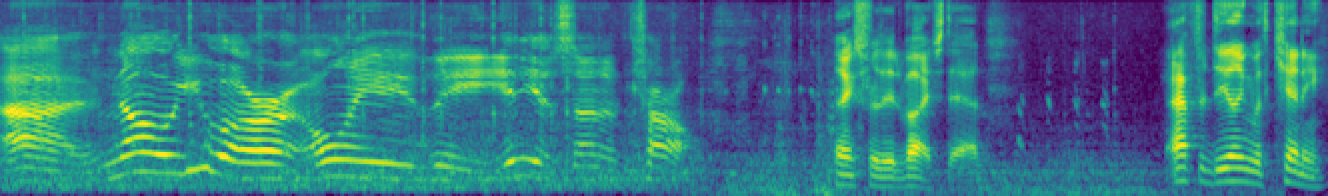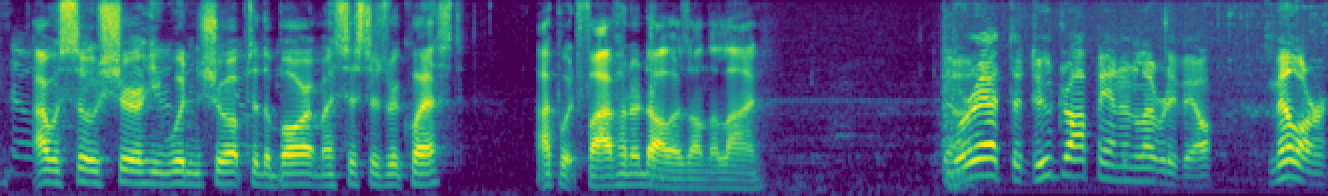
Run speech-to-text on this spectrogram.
Uh, no, you are only the idiot son of Charles. Thanks for the advice, Dad. After dealing with Kenny, I was so sure he wouldn't show up to the bar at my sister's request, I put $500 on the line. We're at the Dewdrop Inn in Libertyville. Miller,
